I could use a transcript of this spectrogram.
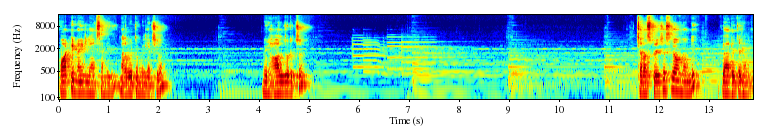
ఫార్టీ నైన్ ల్యాక్స్ అండి ఇది నలభై తొమ్మిది లక్షలు. మీరు హాల్ చూడొచ్చు. చాలా స్పేషియస్గా ఉందండి. ఫ్లాట్ అయితే కనుక.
